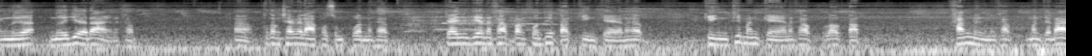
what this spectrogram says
งเนื้อ เนื้อเยื่อได้นะครับ อ่า ก็ต้องใช้เวลาพอสมควรนะครับ ใจเย็นๆนะครับ บางคนที่ตัดกิ่งแก่นะครับ กิ่งที่มันแก่นะครับ เราตัดครั้งหนึ่งนะครับ มันจะได้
